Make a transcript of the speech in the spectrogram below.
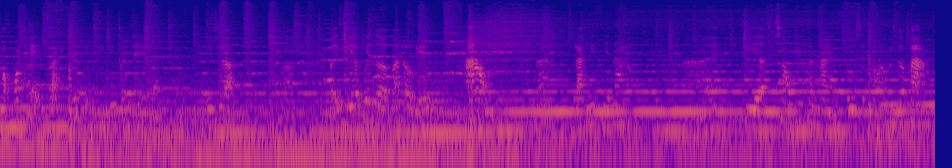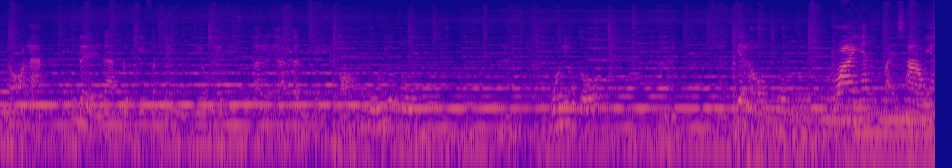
nó có thể giải quyết được những cái vấn đề này. Được chưa vậy thì bây giờ bắt đầu đến ao thì trong cái phần này tôi sẽ nói với các bạn đó là để đạt được cái vấn đề mục tiêu này thì chúng ta lại cần phải có bốn yếu tố. Bốn yếu tố. Kia là why nhá tại sao nhá.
